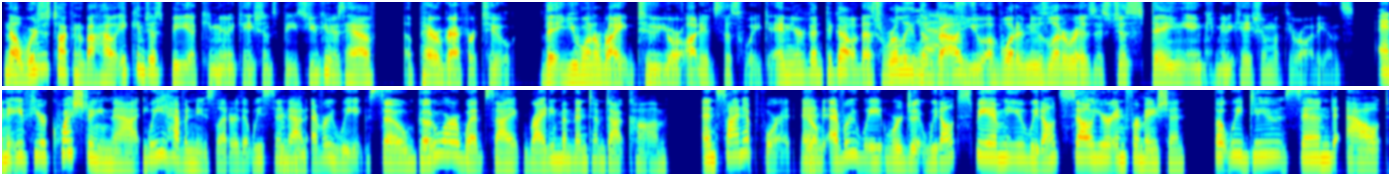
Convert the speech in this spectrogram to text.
No, we're just talking about how it can just be a communications piece. You can just have a paragraph or two that you want to write to your audience this week, and you're good to go. That's really the value of what a newsletter is. It's just staying in communication with your audience. And if you're questioning that, we have a newsletter that we send out mm-hmm. every week. So go to our website, writingmomentum.com, and sign up for it. Yep. And every week we're ju- we don't spam you, we don't sell your information, but we do send out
